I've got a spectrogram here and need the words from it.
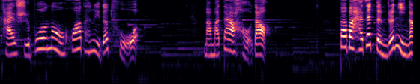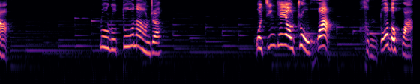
开始拨弄花盆里的土。妈妈大吼道：“爸爸还在等着你呢！”露露嘟囔着：“我今天要种花，很多的花，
